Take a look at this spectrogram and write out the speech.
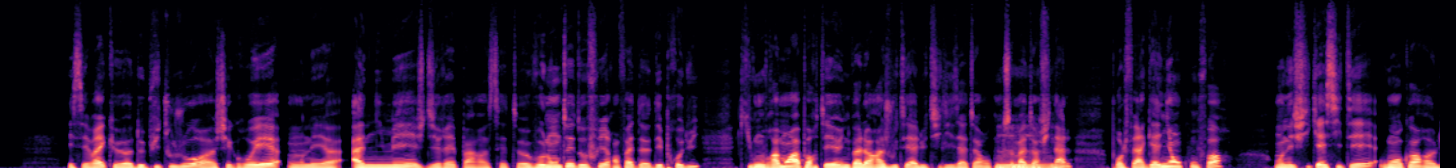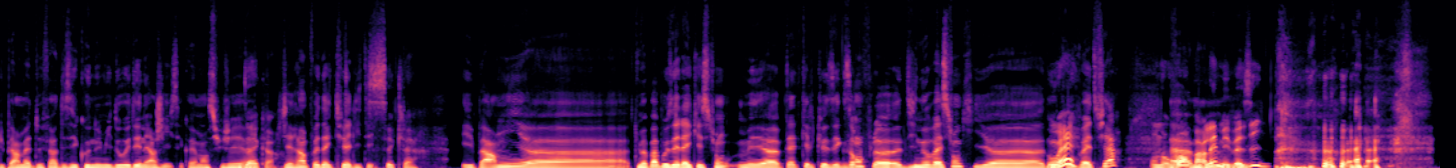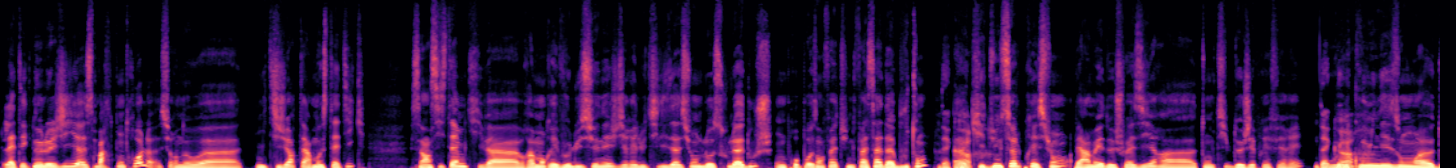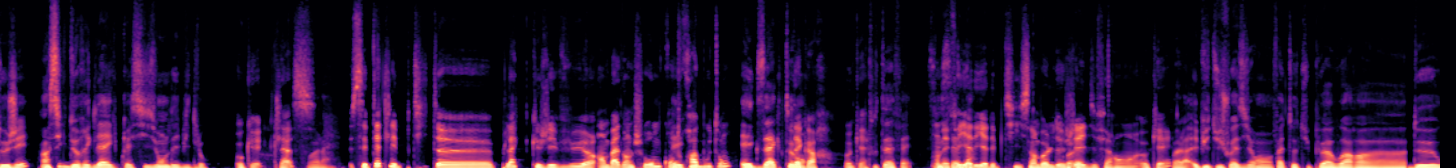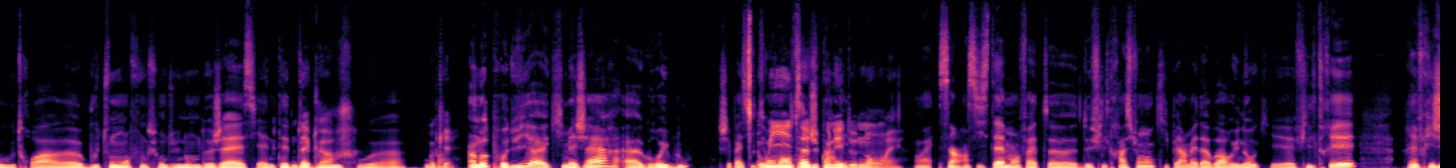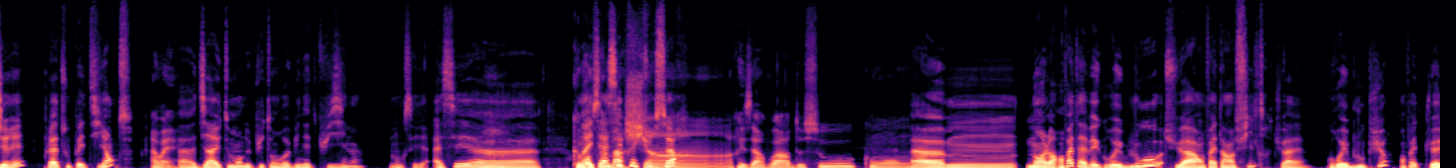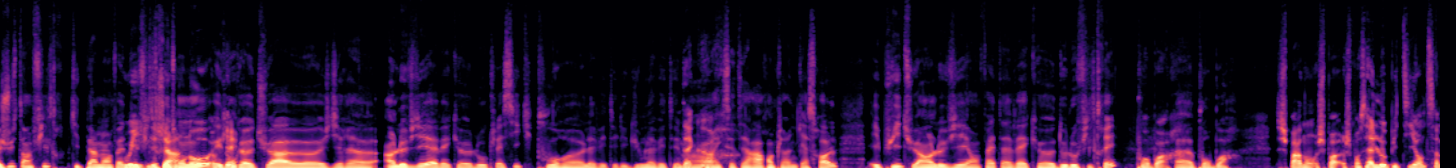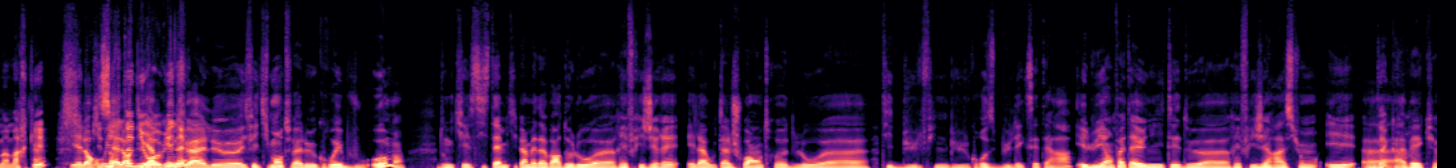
Et c'est vrai que euh, depuis toujours, euh, chez Grohe, on est euh, animé, je dirais, par cette volonté d'offrir en fait des produits qui vont vraiment apporter une valeur ajoutée à l'utilisateur, au consommateur Mhm. final, pour le faire gagner en confort, en efficacité, ou encore lui permettre de faire des économies d'eau et d'énergie. C'est quand même un sujet, euh, je dirais, un peu d'actualité. C'est clair. Et parmi, euh, tu m'as pas posé la question, mais euh, peut-être quelques exemples euh, d'innovation qui dont Ouais. on peut être fier. On en va en parler, mais vas-y. la technologie euh, Smart Control sur nos euh, mitigeurs thermostatiques. C'est un système qui va vraiment révolutionner, je dirais, l'utilisation de l'eau sous la douche. On propose en fait une façade à boutons euh, qui, d'une seule pression, permet de choisir euh, ton type de jet préféré ou une combinaison euh, de jets, ainsi que de régler avec précision le débit de l'eau. Ok, classe. Voilà. C'est peut-être les petites euh, plaques que j'ai vues euh, en bas dans le showroom qui ont Et- trois boutons. Exactement. D'accord, ok. Tout à fait. En effet, il y, a- y des petits symboles de jet Voilà. différents. Ok. Voilà. Et puis tu choisis, en fait, tu peux avoir euh, deux ou trois euh, boutons en fonction du nombre de jets, s'il y a une tête de D'accord. douche ou, euh, pas. Un autre produit euh, qui m'est cher, euh, Grohe Blue. Je sais pas si tu en as Oui, entendu ça, je parler. connais de nom, ouais. Ouais, c'est un système en fait euh, de filtration qui permet d'avoir une eau qui est filtrée, réfrigérée, plate ou pétillante, Ah ouais. euh, directement depuis ton robinet de cuisine. Donc c'est assez. euh, Comment a été ça assez marche? Précurseur. Un réservoir dessous qu'on. euh, non, alors en fait avec Grohe Blue, tu as en fait un filtre, tu as Grohe Blue pur. En fait, tu as juste un filtre qui te permet en fait Oui, de filtrer déjà. ton eau. Et donc euh, tu as, euh, je dirais, un levier avec l'eau classique pour laver tes légumes, laver tes mains, etc., remplir une casserole. Et puis tu as un levier en fait avec de l'eau filtrée Pour boire. pour boire. Je, pardon, je, pensais à l'eau pétillante, ça m'a marqué. Et alors, qui oui, alors du et après, tu as le, effectivement, tu as le Grohe Blue Home, donc qui est le système qui permet d'avoir de l'eau euh, réfrigérée. Et là où tu as le choix entre de l'eau euh, petite bulle, fine bulle, grosse bulle, etc. Et lui, en fait, a une unité de euh, réfrigération et avec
